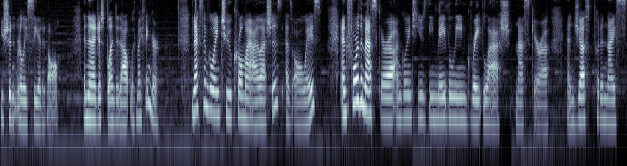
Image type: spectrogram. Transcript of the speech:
You shouldn't really see it at all. And then I just blend it out with my finger. Next, I'm going to curl my eyelashes, as always. And for the mascara, I'm going to use the Maybelline Great Lash Mascara and just put a nice,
